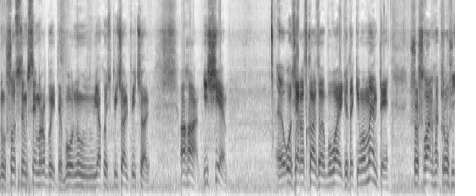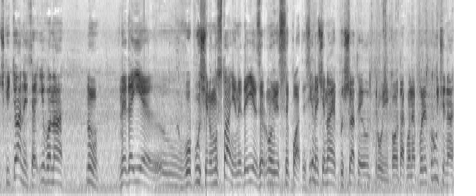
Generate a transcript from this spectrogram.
ну що з цим всім робити, бо ну якось печаль-печаль. Ага, і ще. Е, Ось я розказував, бувають такі моменти, що шланга трошечки тягнеться і вона ну, не дає е, в опущеному стані, не дає зернові сипатись і починає пищати електроніка. Отак вона перекручена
